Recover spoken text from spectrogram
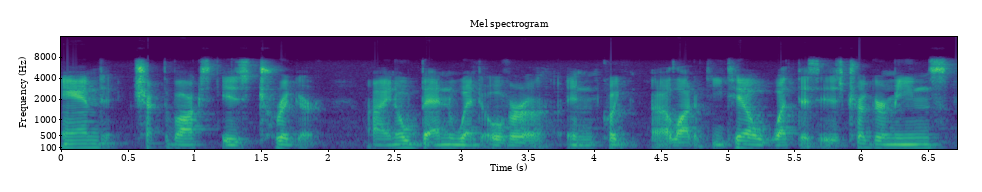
and check the box is trigger. I know Ben went over in quite a lot of detail what this is trigger means.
